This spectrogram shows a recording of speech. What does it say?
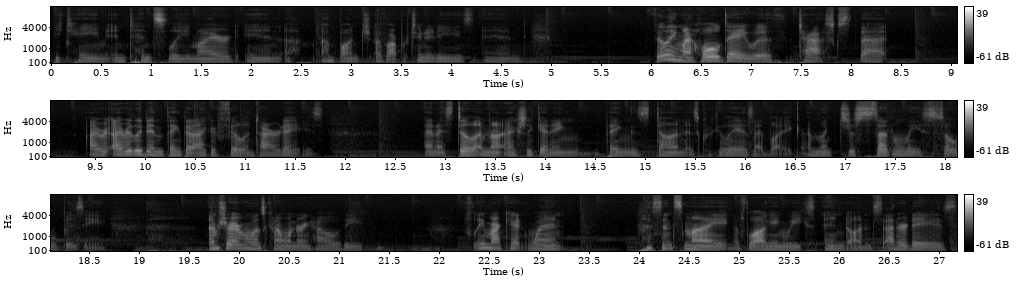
became intensely mired in a, a bunch of opportunities and filling my whole day with tasks that I, I really didn't think that I could fill entire days. And I still am not actually getting things done as quickly as I'd like. I'm like just suddenly so busy. I'm sure everyone's kind of wondering how the flea market went since my vlogging weeks end on Saturdays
